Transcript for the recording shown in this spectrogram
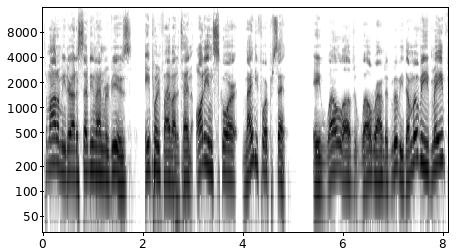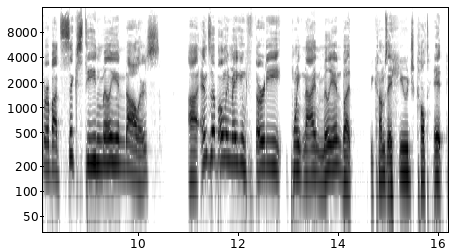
tomato meter out of seventy-nine reviews, eight point five out of ten. Audience score ninety-four percent. A well-loved, well-rounded movie. The movie made for about sixteen million dollars uh, ends up only making 30.9 million, but becomes a huge cult hit,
